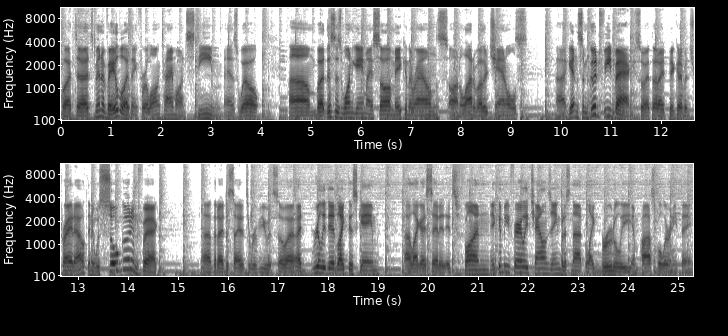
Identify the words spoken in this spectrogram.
But uh, it's been available, I think, for a long time on Steam as well. Um, but this is one game I saw making the rounds on a lot of other channels. Uh, getting some good feedback, so I thought I'd pick it up and try it out. And it was so good, in fact, uh, that I decided to review it. So I, I really did like this game. Uh, like I said, it, it's fun. It can be fairly challenging, but it's not like brutally impossible or anything.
